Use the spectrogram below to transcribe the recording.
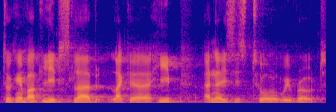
talking about libslub, like a heap analysis tool we wrote.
